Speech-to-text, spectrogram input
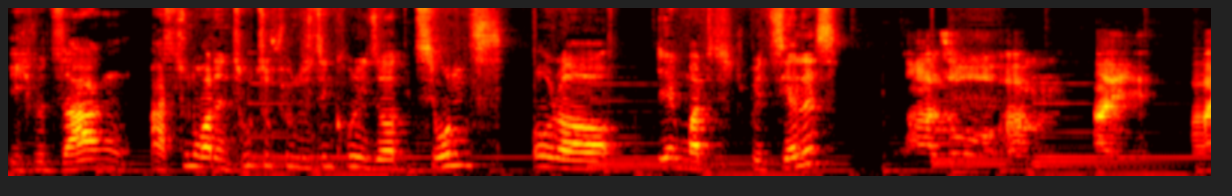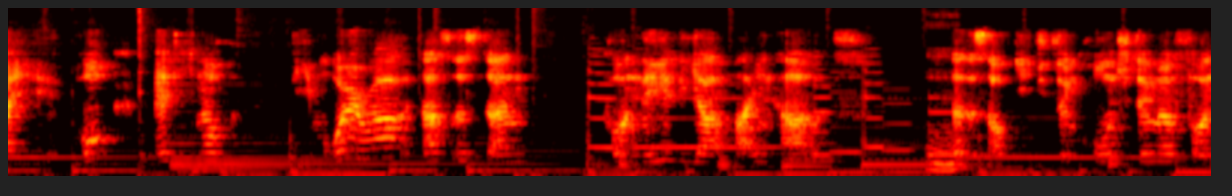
ich würde sagen, hast du noch was hinzuzufügen zu Synchronisations- oder irgendwas Spezielles? Also ähm, bei, bei Hook hätte ich noch die Moira, das ist dann Cornelia Meinhardt. Mhm. Das ist auch die Synchronstimme von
